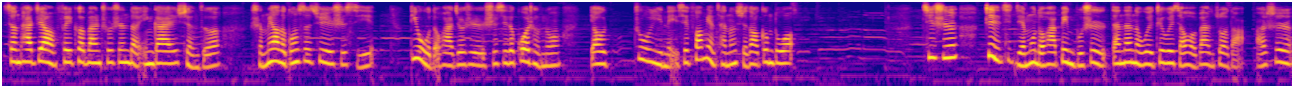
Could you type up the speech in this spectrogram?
像他这样非科班出身的，应该选择什么样的公司去实习？第五的话就是实习的过程中要注意哪些方面才能学到更多？其实。这一期节目的话，并不是单单的为这位小伙伴做的，而是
